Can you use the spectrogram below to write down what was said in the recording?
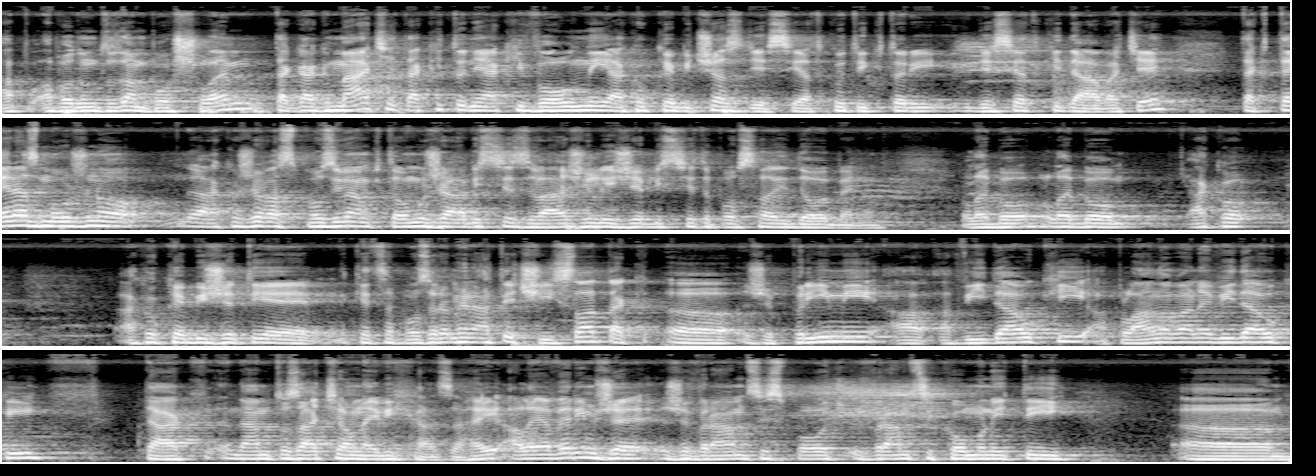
a, a potom to tam pošlem, tak ak máte takýto nejaký voľný ako keby čas desiatku, tí, ktorí desiatky dávate, tak teraz možno akože vás pozývam k tomu, že aby ste zvážili, že by ste to poslali do obenu. Lebo, lebo ako, ako keby, že tie, keď sa pozrieme na tie čísla, tak uh, že príjmy a, a výdavky a plánované výdavky, tak nám to zatiaľ nevychádza. Hej? Ale ja verím, že, že v rámci, spoloč- v rámci komunity uh,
